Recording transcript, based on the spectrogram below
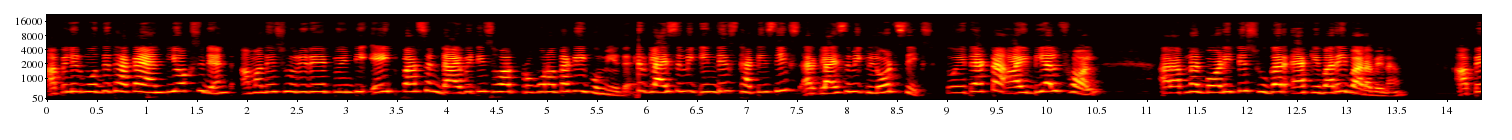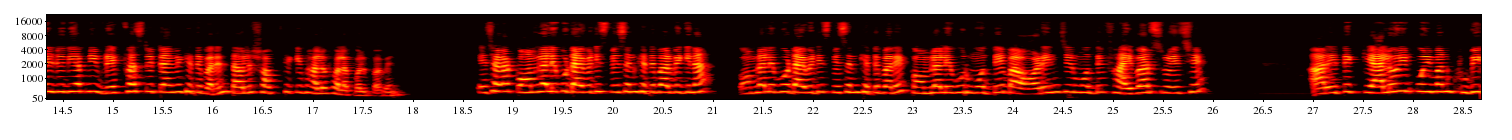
আপেলের মধ্যে থাকা অ্যান্টিঅক্সিডেন্ট আমাদের শরীরে টোয়েন্টি এইট পার্সেন্ট ডায়াবেটিস হওয়ার প্রবণতাকেই কমিয়ে দেয়। গ্লাইসেমিক ইন্ডেক্স থার্টি সিক্স আর গ্লাইসেমিক লোড সিক্স তো এটা একটা আইডিয়াল ফল। আর আপনার বডিতে সুগার একেবারেই বাড়াবে না। আপেল যদি আপনি ব্রেকফাস্টের টাইমে খেতে পারেন, তাহলে সব থেকে ভালো ফলাফল পাবেন। এছাড়া কমলা লেবু ডায়াবেটিস পেশেন্ট খেতে পারবে কিনা? কমলা লেবু ডায়াবেটিস পেশেন্ট খেতে পারে। কমলা লেবুর মধ্যে বা অরেঞ্জের মধ্যে ফাইবারস রয়েছে। আর এতে ক্যালোরির পরিমাণ খুবই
